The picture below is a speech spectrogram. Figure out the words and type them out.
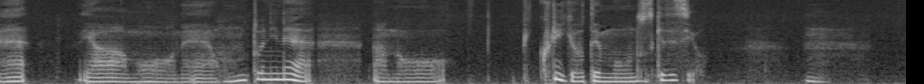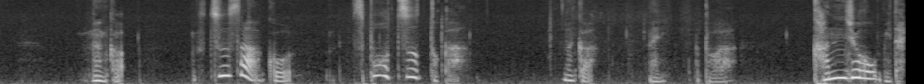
ね。いやもうね本当にねあのびっくり仰天もおのすけですよ。うん。なんか普通さこうスポーツとかなんか何？あとは感情みたい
